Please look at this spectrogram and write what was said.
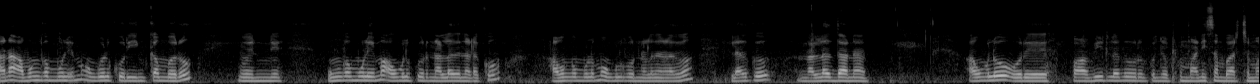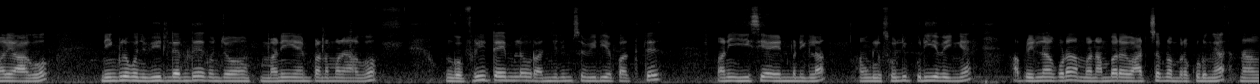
ஆனால் அவங்க மூலிமா உங்களுக்கு ஒரு இன்கம் வரும். உங்கள் மூலிமா அவங்களுக்கு ஒரு நல்லது நடக்கும். அவங்க மூலமாக உங்களுக்கு ஒரு நல்லது நடக்கும். எல்லாத்துக்கும் நல்லது தானே? அவங்களும் ஒரு வீட்டிலேருந்து ஒரு கொஞ்சம் மணி சம்பாரித்த மாதிரி ஆகும். நீங்களும் கொஞ்சம் வீட்டிலேருந்து கொஞ்சம் மணி ஏர்ன் பண்ண மாதிரி ஆகும். உங்கள் ஃப்ரீ டைமில் ஒரு அஞ்சு நிமிஷம் வீடியோ பார்த்துட்டு மணி ஈஸியாக ஏர்ன் பண்ணிக்கலாம். அவங்களுக்கு சொல்லி புரிய வைங்க. அப்படி இல்லைனா கூட நம்ம நம்பரை வாட்ஸ்அப் நம்பரை கொடுங்க. நான்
